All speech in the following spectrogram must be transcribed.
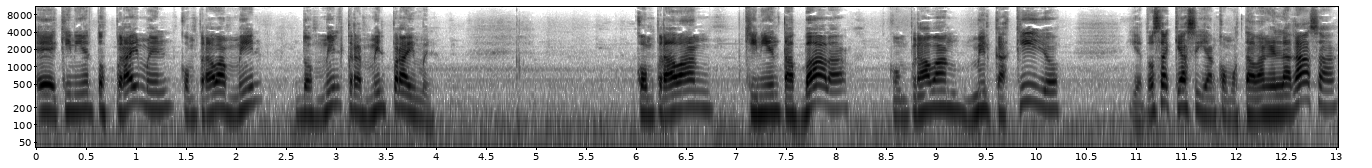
eh, 500 primer, compraban 1000, 2000, 3000 primer. Compraban 500 balas, compraban mil casquillos. Y entonces, ¿qué hacían? Como estaban en la casa,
